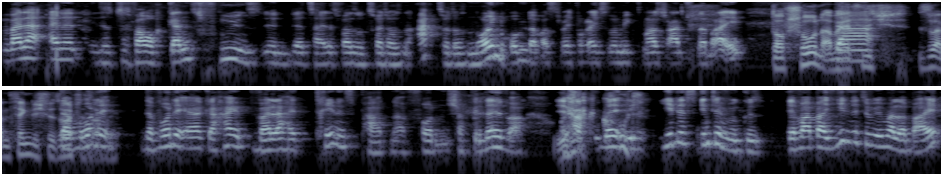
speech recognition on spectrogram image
Weil er eine, das, war auch ganz früh in der Zeit, das war so 2008, 2009 rum, da war es vielleicht noch gleich so ein Mixed Martial Arts dabei. Doch schon, aber da, jetzt nicht so empfänglich für solche da wurde, Sachen da wurde er gehypt, weil er halt Trainingspartner von Chuck Liddell war. Und ja, Chuck Liddell jedes Interview er war bei jedem Interview immer dabei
